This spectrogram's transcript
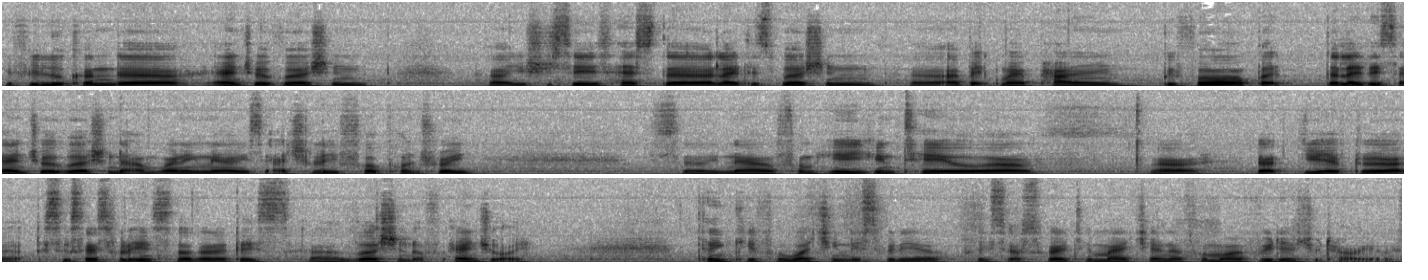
If you look on the Android version uh, you should see it has the latest version. Uh, I beg my pardon before but the latest Android version that I'm running now is actually 4.3 so now from here you can tell uh, uh that you have to uh, successfully install the latest uh, version of Android Thank you for watching this video. Please subscribe to my channel for more video tutorials.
